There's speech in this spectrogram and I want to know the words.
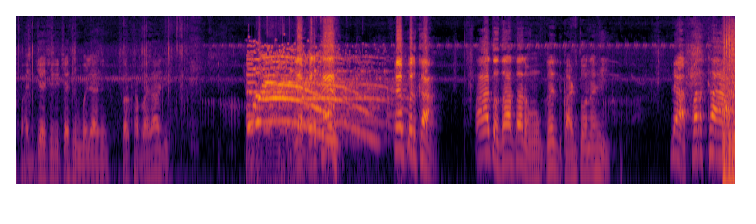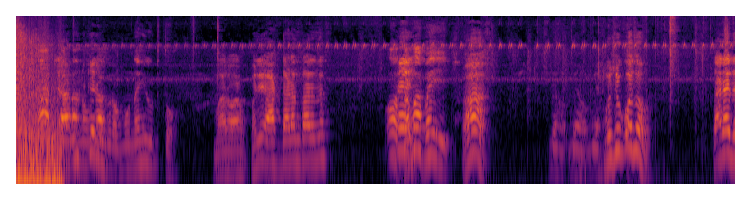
ભાજ્યા છે કે ક્યાંથી મળ્યા છે પરખા પાસે આવજે લે પરખા એ પરખા આ તો તાર તાર હું કઈ કાઢતો નહીં લે પરખા હું નહીં ઉઠતો મારો ભલે આઠ દાડા તારે ને ઓ તમા ભાઈ હા બેહો બેહો બેહો હું શું કહું છું તારે જ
